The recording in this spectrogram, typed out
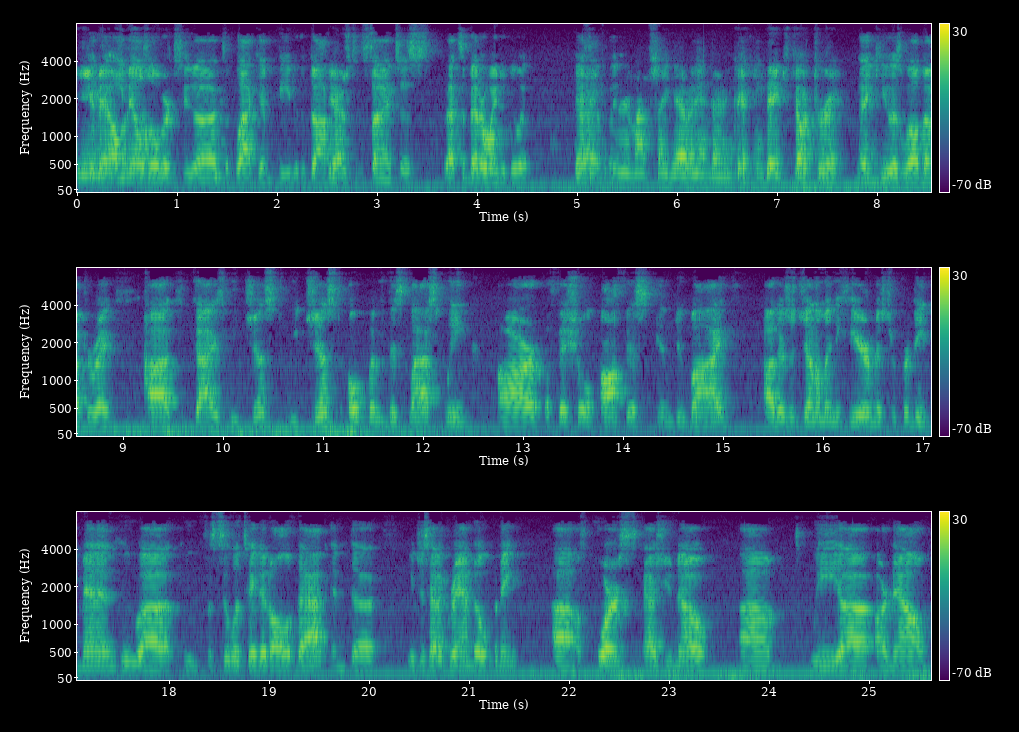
email get the emails over to uh, to Black MP, to the doctors, to the scientists. That's a better way to do it. Definitely. Thank you very much, Gary. Okay, thanks, Dr. Rey. Thank you as well, Dr. Rey. Uh, guys, we just we just opened this last week our official office in Dubai. Uh, there's a gentleman here, Mr. Pradeep Menon, who uh, who facilitated all of that, and uh, we just had a grand opening. Uh, of course, as you know, um, we uh, are now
